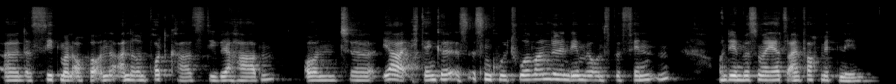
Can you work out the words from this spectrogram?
Äh, das sieht man auch bei anderen Podcasts, die wir haben. Und äh, ja, ich denke, es ist ein Kulturwandel, in dem wir uns befinden und den müssen wir jetzt einfach mitnehmen.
